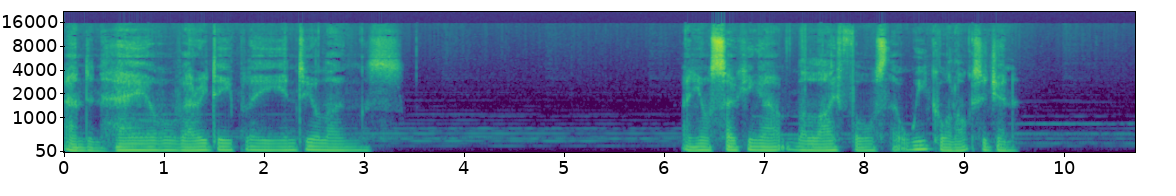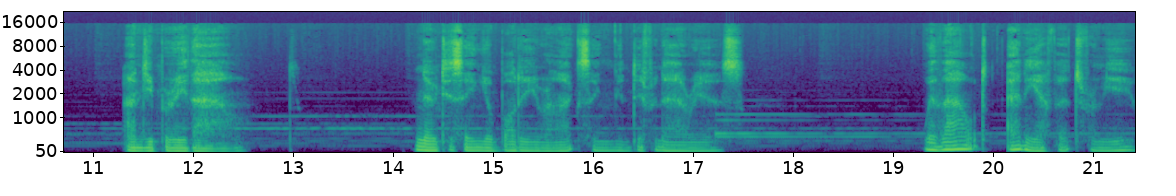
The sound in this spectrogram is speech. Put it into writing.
And inhale very deeply into your lungs. And you're soaking up the life force that we call oxygen. And you breathe out, noticing your body relaxing in different areas without any effort from you.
